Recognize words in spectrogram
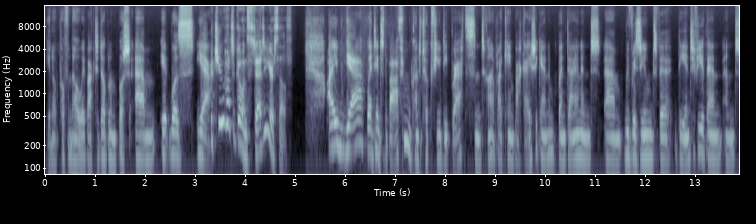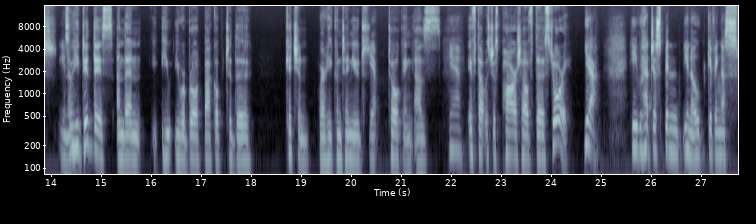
you know, puffing the whole way back to Dublin. But um, it was, yeah. But you had to go and steady yourself. I yeah went into the bathroom, kind of took a few deep breaths, and kind of like came back out again and went down, and um, we resumed the the interview then, and you know. So he did this, and then he you were brought back up to the kitchen where he continued yeah. talking as yeah if that was just part of the story. Yeah, he had just been you know giving us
